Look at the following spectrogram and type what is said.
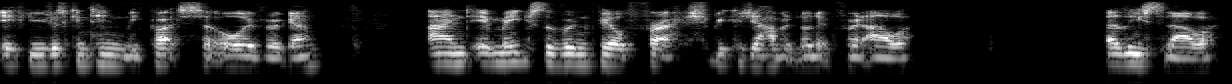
if you just continually practice it all over again and it makes the run feel fresh because you haven't done it for an hour, at least an hour.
